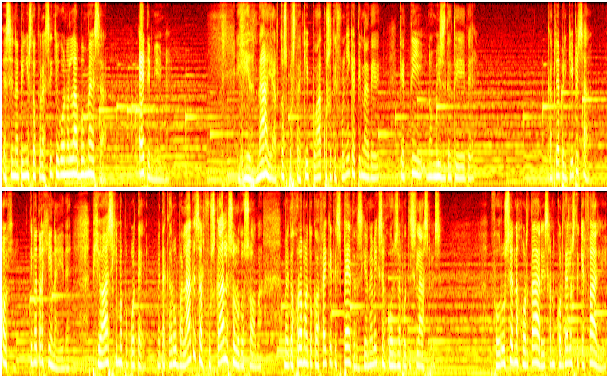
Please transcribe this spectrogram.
Εσύ να πίνεις το κρασί και εγώ να λάμπω μέσα. Έτοιμη είμαι. Γυρνάει αυτός προς τα εκεί που άκουσε τη φωνή και τι να δει. Και τι νομίζετε ότι είδε. Κάποια πριγκίπισσα. Όχι. Τη βατραχίνα είδε. Πιο άσχημα από ποτέ. Με τα καρούμπαλά τη αρφουσκάλες όλο το σώμα. Με το χρώμα του καφέ και τη πέτρα για να μην ξεχώριζε από τις λάσπες. Φορούσε ένα χορτάρι σαν κορδέλα στο κεφάλι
